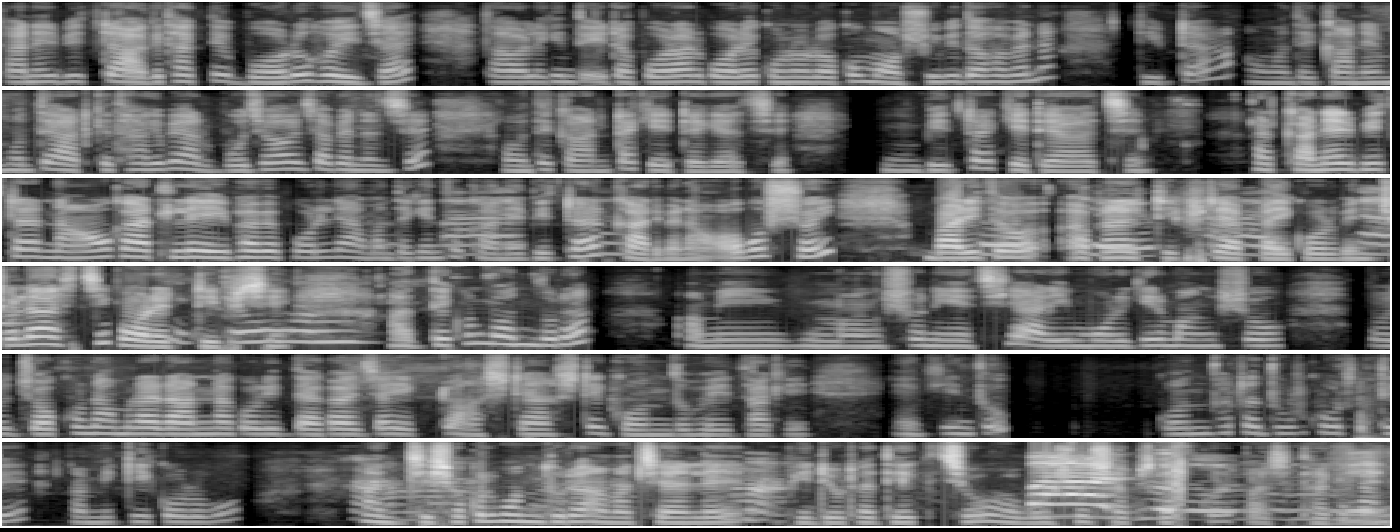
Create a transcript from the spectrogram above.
কানের বিটটা আগে থাকতে বড় হয়ে যায়, তাহলে কিন্তু এটা পরার পরে কোনো রকম অসুবিধা হবে না। টিপটা আমাদের কানের মধ্যে আটকে থাকবে আর বোঝাও যাবে না যে আমাদের কানটা কেটে গেছে। বিটটা কেটে আছে। আর কানের বিটটা নাও কাটলে এইভাবে পড়লে আমাদের কিন্তু কানের বিটটা কাটবে না। অবশ্যই বাড়িতেও আপনারা টিপসটা অ্যাপ্লাই করবেন। চলে আসছি পরের টিপসে। আর দেখুন বন্ধুরা আমি মাংস নিয়েছি আর এই মুরগির মাংস তো যখন আমরা রান্না করি দেখা যায় একটু আষ্টে, আষ্টে গন্ধ হয়ে থাকে। কিন্তু গন্ধটা দূর করতে আমি কি করব? আর যে সকল বন্ধুরা আমার চ্যানেলে ভিডিওটা দেখছ অবশ্যই সাবস্ক্রাইব করে পাশে থাকবেন।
